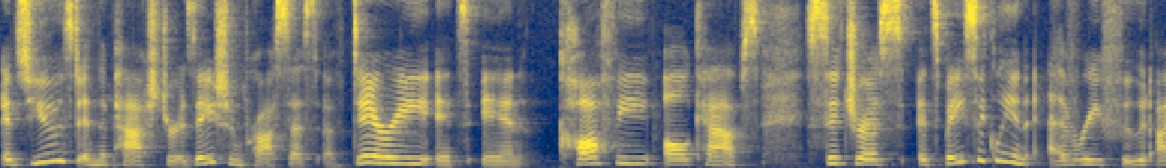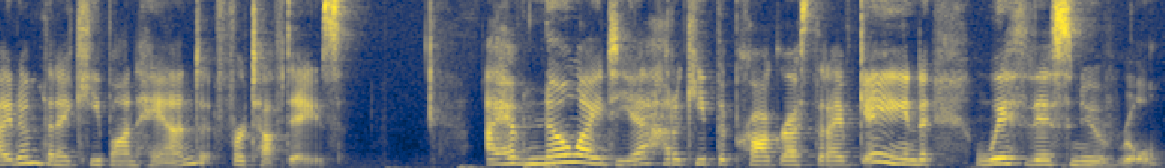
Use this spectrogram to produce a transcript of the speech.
It's used in the pasteurization process of dairy, it's in coffee, all caps, citrus. It's basically in every food item that I keep on hand for tough days. I have no idea how to keep the progress that I've gained with this new rule.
